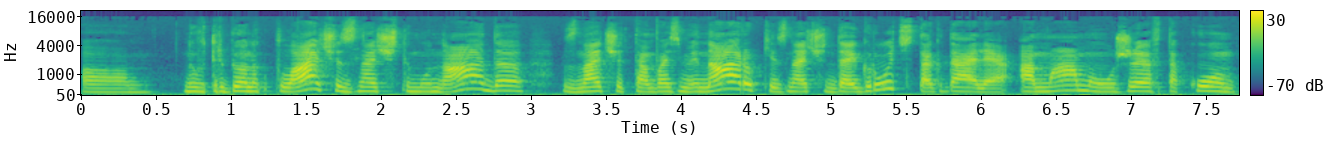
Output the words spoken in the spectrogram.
ну вот ребенок плачет, значит ему надо, значит там возьми на руки, значит дай грудь и так далее, а мама уже в таком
